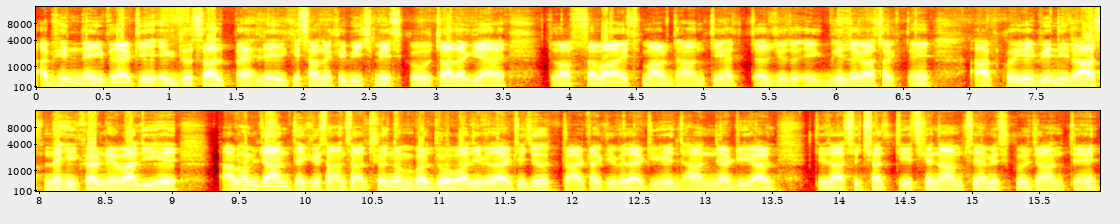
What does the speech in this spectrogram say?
अभी नई वैरायटी है, एक दो साल पहले ही किसानों के बीच में इसको उतारा गया है। तो आप सवा स्मार्ट धान तिहत्तर जो तो एक भी लगा सकते हैं, आपको ये भी निराश नहीं करने वाली है। अब हम जानते हैं किसान साथियों, नंबर दो वाली वैरायटी जो टाटा की वैरायटी है, धान्या डी आर छत्तीस के नाम से हम इसको जानते हैं।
